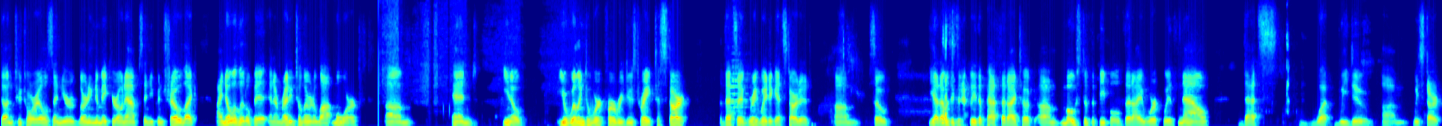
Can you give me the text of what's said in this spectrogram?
done tutorials and you're learning to make your own apps and you can show like, I know a little bit and I'm ready to learn a lot more. Um, and, you know, you're willing to work for a reduced rate to start, that's a great way to get started. Um, so yeah, that was exactly the path that I took. Um, most of the people that I work with now, that's what we do. Um, we start,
